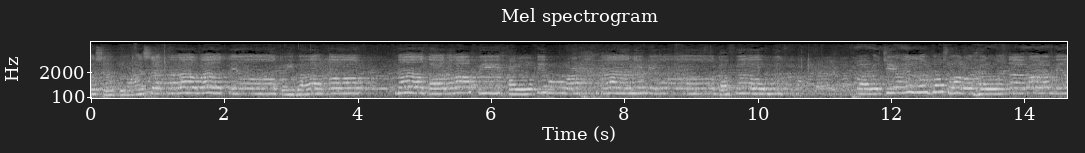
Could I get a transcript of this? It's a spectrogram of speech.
سبع سماوات طباقا ما ترى في خلق الرحمن من تفاوت فارجع البصر هل ترى من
